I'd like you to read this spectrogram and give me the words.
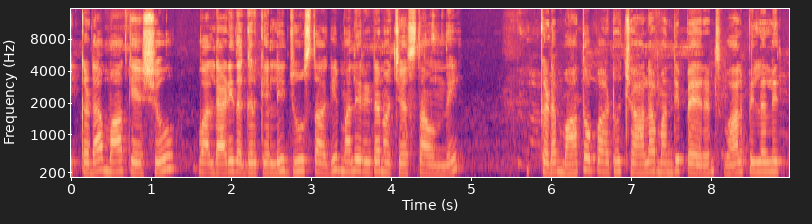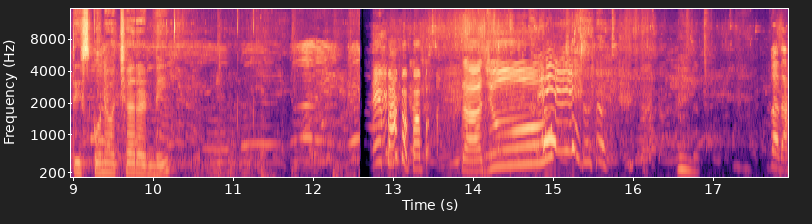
ఇక్కడ మా కేషు వాళ్ళ డాడీ దగ్గరికి వెళ్ళి జ్యూస్ తాగి మళ్ళీ రిటర్న్ వచ్చేస్తూ ఉంది. ఇక్కడ మాతో పాటు చాలా మంది పేరెంట్స్ వాళ్ళ పిల్లల్ని తీసుకొని వచ్చారండి. ఏ పాప పాప. రాజు! కదా.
